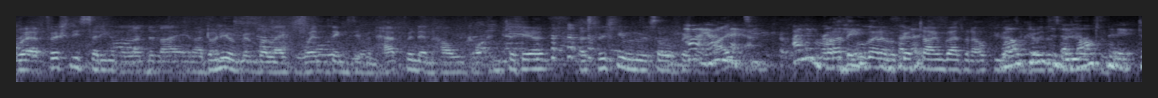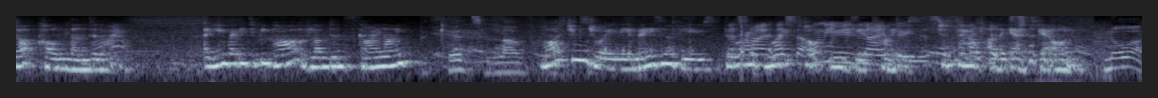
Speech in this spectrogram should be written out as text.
we're officially setting up the London Eye, and I don't even remember like when things even happened and how we got into here, especially when we were so afraid Hi, of heights. I'm but I think we're gonna have a good time, guys, and I hope you guys Welcome enjoy this video. Welcome to thelastminute.com London Eye. Are you ready to be part of London's skyline? The kids love. Whilst you're enjoying the amazing views, the that's ride might stop briefly at times, just to help other guests get on. Noah,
